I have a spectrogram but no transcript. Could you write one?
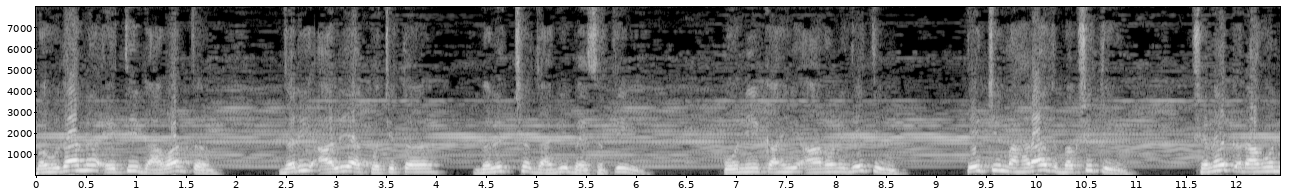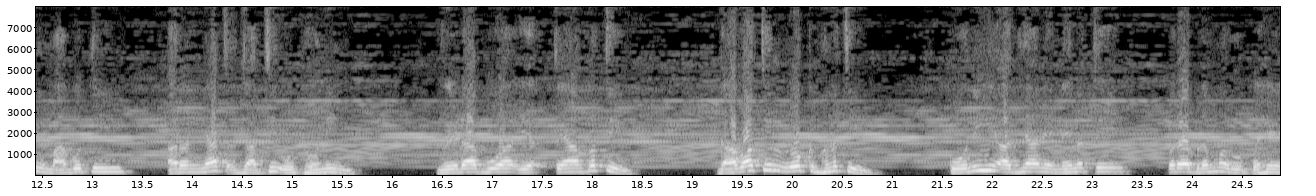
बहुधा न येती गावांत जरी आलिया क्वचित गलिच्छ जागी बैसती. कोणी काही आणून देती तेची महाराज बक्षिती. क्षणेक राहुनी मागुती अरण्यात जाती उठवणी वेडाबुवा त्याप्रती गावातील लोक म्हणती कोणीही अज्ञाने नेनती परब्रह्म रूप हे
